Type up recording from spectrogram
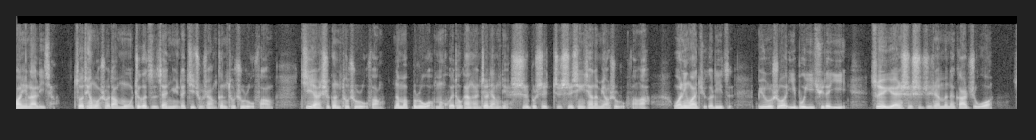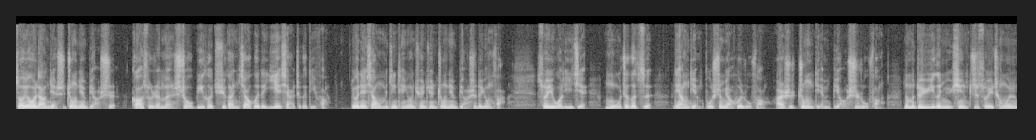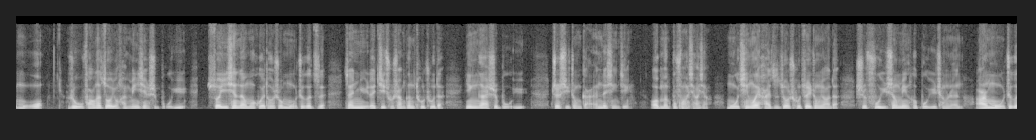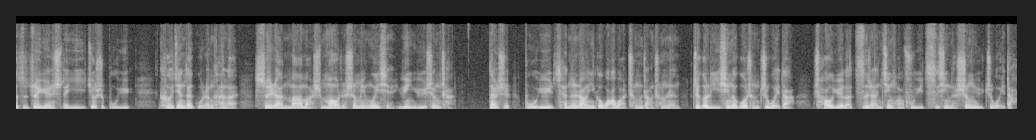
欢迎来理想。昨天我说到“母”这个字在女的基础上更突出乳房，既然是更突出乳房，那么不如我们回头看看这两点是不是只是形象的描述乳房啊？我另外举个例子，比如说“亦步亦趋”的“亦”，最原始是指人们的胳肢窝，左右两点是重点表示，告诉人们手臂和躯干交汇的腋下这个地方。有点像我们今天用圈圈重点表示的用法，所以我理解“母”这个字两点不是描绘乳房，而是重点表示乳房。那么对于一个女性之所以称为母，乳房的作用很明显是哺育。所以现在我们回头说“母”这个字在女的基础上更突出的应该是哺育，这是一种感恩的心境。我们不妨想想，母亲为孩子做出最重要的是赋予生命和哺育成人，而“母”这个字最原始的意义就是哺育。可见，在古人看来，虽然妈妈是冒着生命危险孕育生产，但是哺育才能让一个娃娃成长成人。这个理性的过程之伟大，超越了自然进化赋予雌性的生育之伟大。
